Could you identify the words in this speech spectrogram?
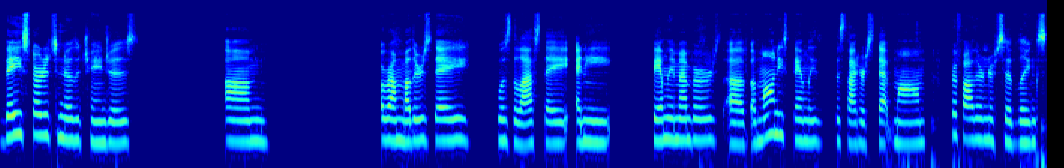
they started to know the changes. Um around Mother's Day, was the last day any family members of Emani's family, beside her stepmom, her father, and her siblings,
